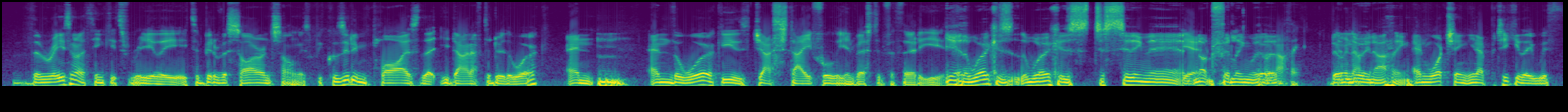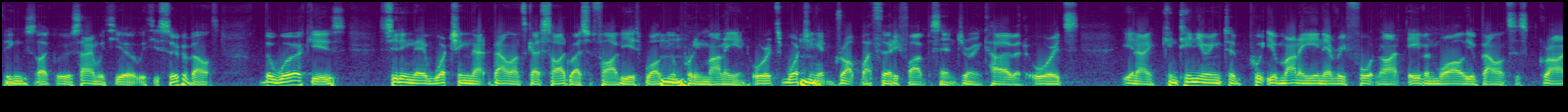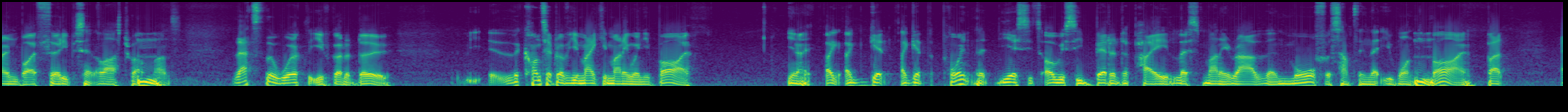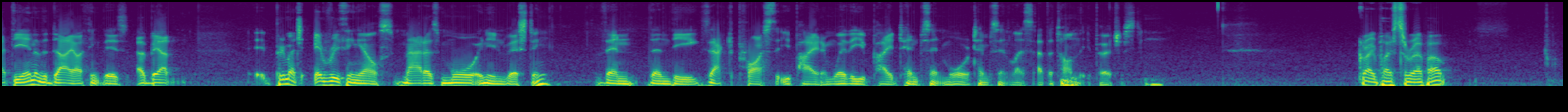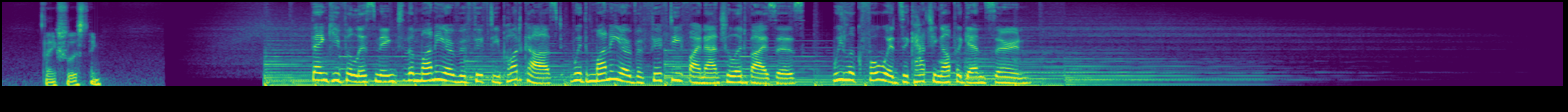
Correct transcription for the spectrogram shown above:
the reason I think it's really it's a bit of a siren song is because it implies that you don't have to do the work, and hmm. and the work is just stay fully invested for thirty years. Yeah, the work is the work is just sitting there, Yeah. not fiddling with doing it, nothing, and doing nothing. and watching. You know, particularly with things like we were saying with your with your super balance, the work is sitting there watching that balance go sideways for five years while Mm. you're putting money in, or it's watching it drop by thirty five percent during COVID, or it's you know continuing to put your money in every fortnight even while your balance has grown by thirty percent in the last twelve Mm. months. That's the work that you've got to do. The concept of you make your money when you buy you know, I, I get I get the point that yes, it's obviously better to pay less money rather than more for something that you want to buy. But at the end of the day, I think there's about pretty much everything else matters more in investing than than the exact price that you paid and whether you paid ten percent more or ten percent less at the time mm. that you purchased. Mm. Great place to wrap up. Thanks for listening. Thank you for listening to the Money Over 50 podcast with Money Over 50 financial advisors. We look forward to catching up again soon.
